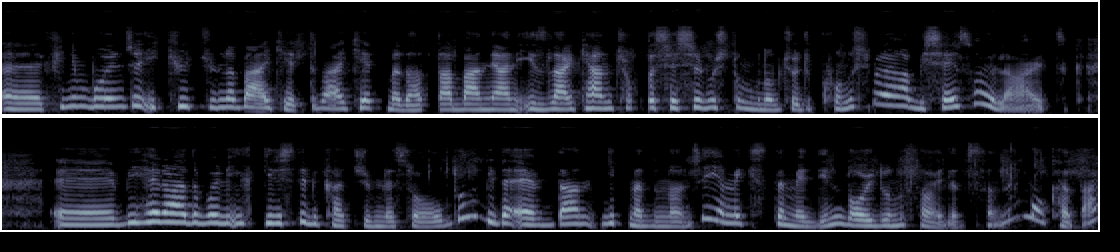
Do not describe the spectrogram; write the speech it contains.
Ee, film boyunca 2-3 cümle belki etti belki etmedi. Hatta ben yani izlerken çok da şaşırmıştım bunu. Çocuk konuşmuyor ya bir şey söyle artık. Ee, bir herhalde böyle ilk girişte birkaç cümlesi oldu. Bir de evden gitmeden önce yemek istemediğini, doyduğunu söyledi sanırım o kadar.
